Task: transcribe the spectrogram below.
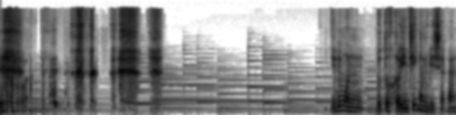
Ya Allah. Jadi mau butuh kelinci kan bisa kan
